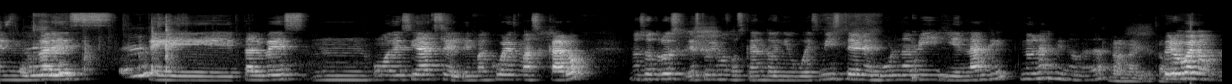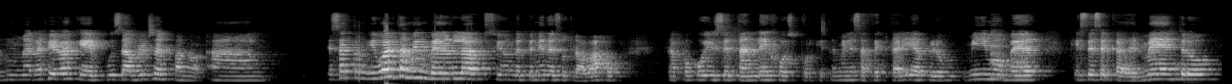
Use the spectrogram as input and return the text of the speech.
en lugares eh, tal vez, mm, como decía Axel, en Vancouver es más caro. Nosotros estuvimos buscando en New Westminster, en Burnaby y en Langley. No, Langley no, ¿verdad? No, no, Pero bueno, me refiero a que pues abrirse al panorama. Exacto, igual también ver la opción, depende de su trabajo. Tampoco irse tan lejos porque también les afectaría, pero mínimo ver que esté cerca del metro,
